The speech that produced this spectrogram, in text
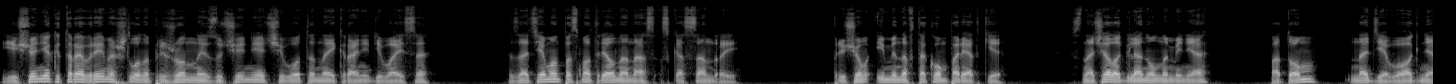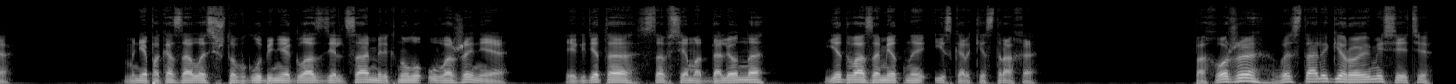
Еще некоторое время шло напряженное изучение чего-то на экране девайса. Затем он посмотрел на нас с Кассандрой. Причем именно в таком порядке. Сначала глянул на меня, потом на Деву Огня. Мне показалось, что в глубине глаз дельца мелькнуло уважение, и где-то совсем отдаленно едва заметные искорки страха. «Похоже, вы стали героями сети.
